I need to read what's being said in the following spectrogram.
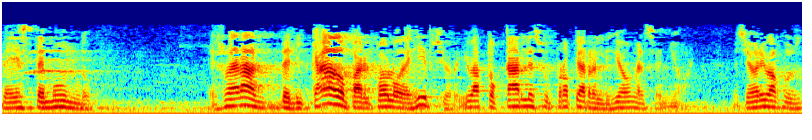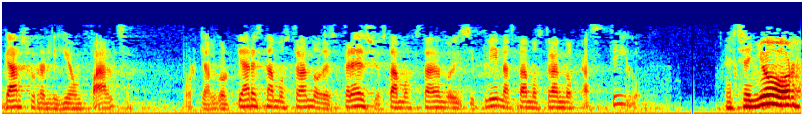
de este mundo. Eso era delicado para el pueblo de egipcio. Iba a tocarle su propia religión al Señor. El Señor iba a juzgar su religión falsa. Porque al golpear está mostrando desprecio, está mostrando disciplina, está mostrando castigo. El Señor,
